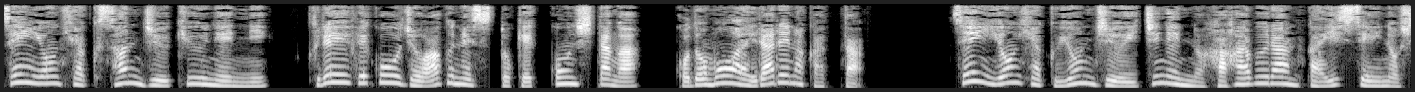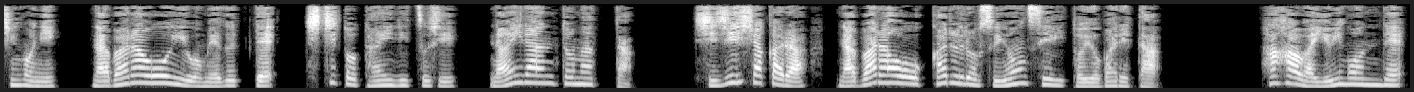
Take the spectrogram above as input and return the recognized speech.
1439年にクレーフェ公女アグネスと結婚したが、子供は得られなかった。1441年の母ブランカ一世の死後に、ナバラ王位をめぐって父と対立し、内乱となった。支持者からナバラ王カルロス4世と呼ばれた。母は遺言で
